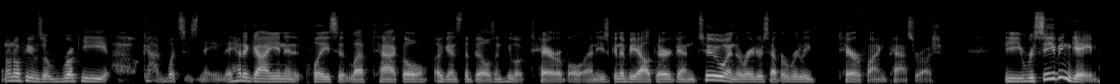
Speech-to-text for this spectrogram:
I don't know if he was a rookie. Oh God, what's his name? They had a guy in at place at left tackle against the Bills, and he looked terrible. And he's going to be out there again too. And the Raiders have a really terrifying pass rush. The receiving game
